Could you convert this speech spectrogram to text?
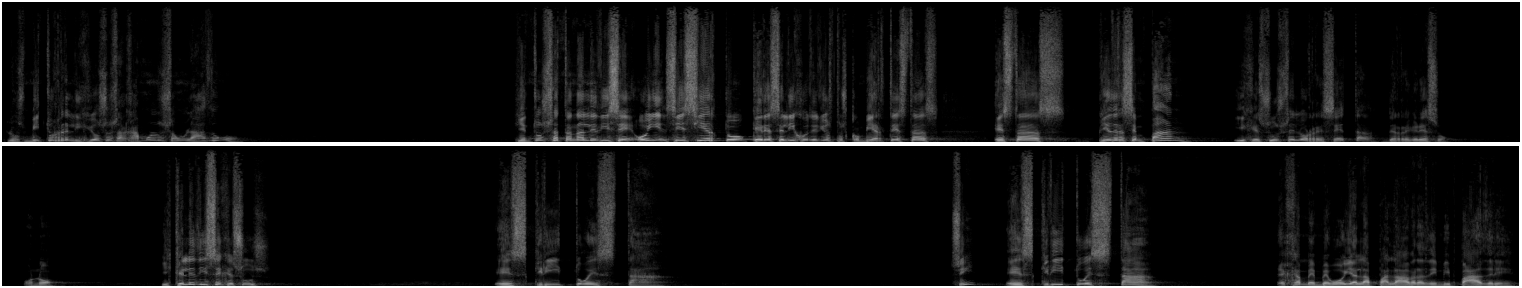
Los mitos religiosos hagámoslos a un lado. Y entonces Satanás le dice, oye, si es cierto que eres el Hijo de Dios, pues convierte estas, estas piedras en pan. Y Jesús se lo receta de regreso, ¿o no? ¿Y qué le dice Jesús? Escrito está. ¿Sí? Escrito está. Déjame, me voy a la palabra de mi Padre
